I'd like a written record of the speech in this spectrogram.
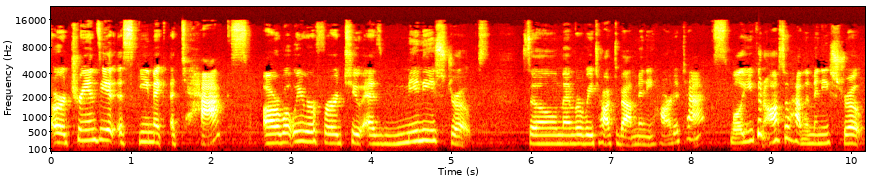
or transient ischemic attacks are what we refer to as mini strokes. So remember we talked about mini heart attacks? Well, you can also have a mini stroke.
